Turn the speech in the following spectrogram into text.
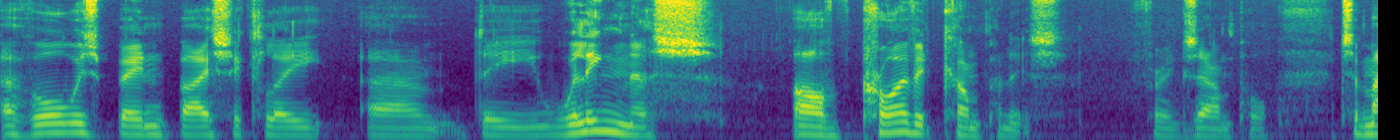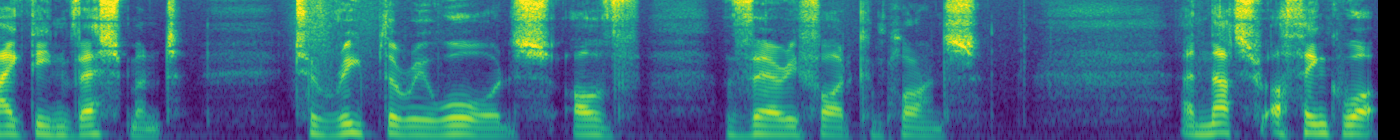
have always been basically um, the willingness of private companies, for example, to make the investment to reap the rewards of verified compliance. And that's, I think, what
